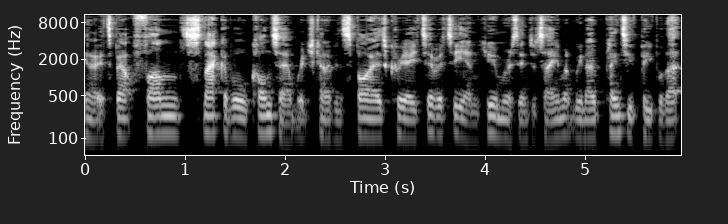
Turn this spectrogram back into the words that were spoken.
you know, it's about fun, snackable content, which kind of inspires creativity and humorous entertainment. We know plenty of people that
